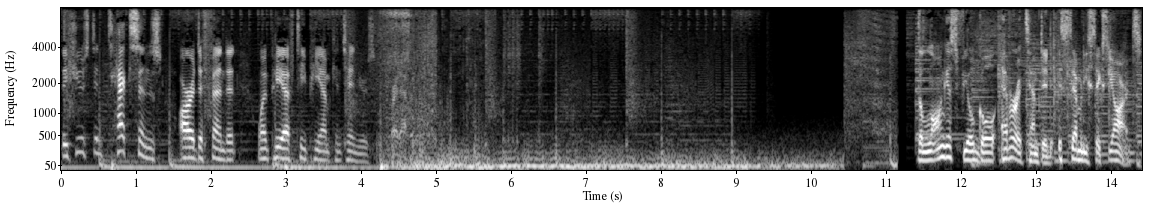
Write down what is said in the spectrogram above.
the Houston Texans are a defendant when PFTPM continues right after. The longest field goal ever attempted is 76 yards.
